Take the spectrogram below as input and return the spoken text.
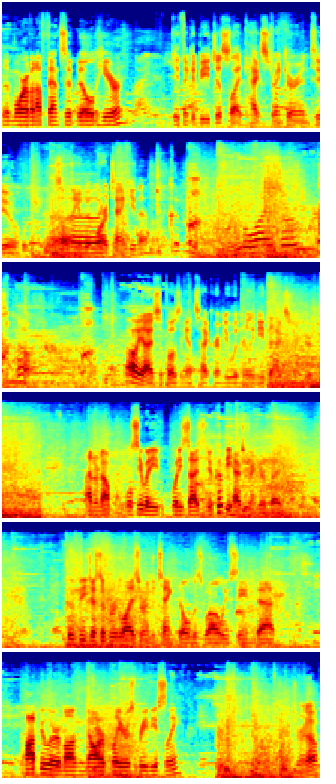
bit more of an offensive build here. Do you think it'd be just like Hex Drinker into something uh, a bit more tanky then? Could be Brutalizer. Oh. Oh yeah, I suppose against Hecarim you wouldn't really need the Hex Drinker. I don't know. We'll see what he what he decides to do. Could be Hex Drinker, but could be just a Brutalizer into tank build as well. We've seen that popular among Gnar players previously. Sure enough.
